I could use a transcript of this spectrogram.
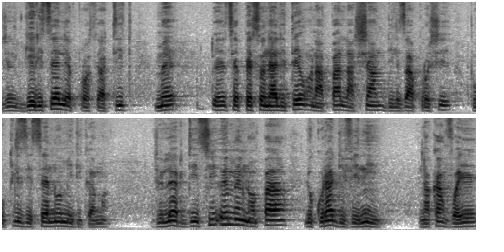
Je guérissais les prostatites, mais euh, ces personnalités, on n'a pas la chance de les approcher pour qu'ils essaient nos médicaments. Je leur dis, si eux-mêmes n'ont pas le courage de venir, ils n'ont qu'à envoyer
